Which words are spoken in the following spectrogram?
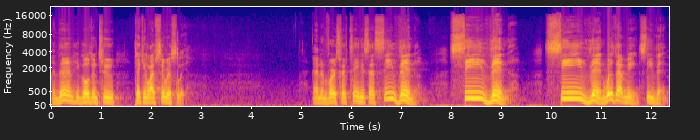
And then he goes into taking life seriously. And in verse 15, he says, See then, see then, see then. What does that mean? See then.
